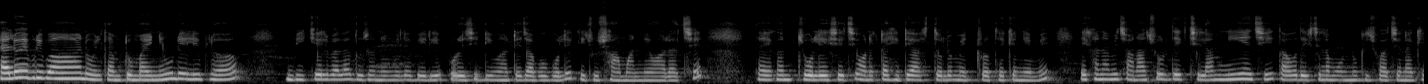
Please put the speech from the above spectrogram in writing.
Hello everyone, welcome to my new daily vlog বিকেলবেলা দুজনে মিলে বেরিয়ে পড়েছি ডিমার্টে যাব বলে, কিছু সামান নেওয়ার আছে। তাই এখন চলে এসেছি, অনেকটা হেঁটে আসতে হলো মেট্রো থেকে নেমে। এখানে আমি চানাচুর দেখছিলাম, নিয়েছি, তাও দেখছিলাম অন্য কিছু আছে নাকি।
